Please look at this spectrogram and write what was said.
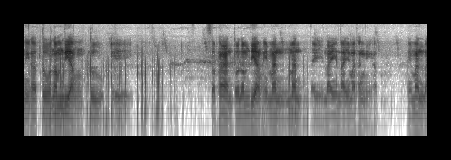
นี่ครับตัวลำเลียงตัวเอ สะพานตัวลำเลียงให้มันมันไอ้ไหลไหลมาทางนี้ครับ ให้มันไหล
